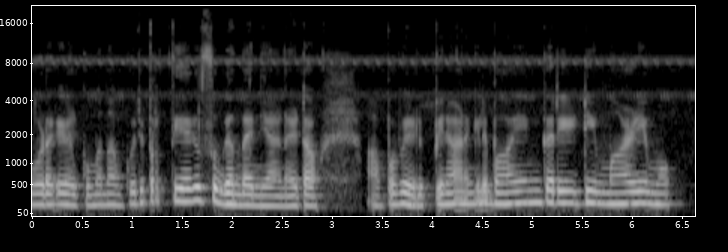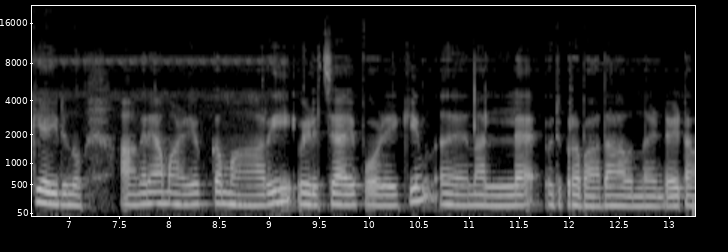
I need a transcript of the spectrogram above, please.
കൂടെ കേൾക്കുമ്പോൾ നമുക്കൊരു പ്രത്യേക സുഖം തന്നെയാണ് കേട്ടോ. അപ്പോൾ വെളുപ്പിനാണെങ്കിൽ ഭയങ്കര ഇടിയും മഴയും ഒക്കെ ആയിരുന്നു. അങ്ങനെ ആ മഴയൊക്കെ മാറി വെളിച്ചായപ്പോഴേക്കും നല്ല ഒരു പ്രഭാതം ആവുന്നുണ്ട് കേട്ടോ.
